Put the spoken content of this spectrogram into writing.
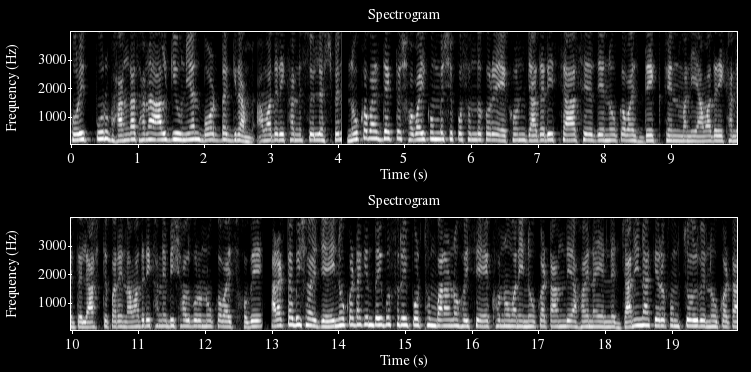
ফরিদপুর, ভাঙ্গা থানা আলগি ইউনিয়ন বর্দা গ্রাম। আমাদের এখানে চলে আসবেন। নৌকা নৌকাবাজ দেখতে সবাই কম বেশি পছন্দ করে। এখন যাদের ইচ্ছা আছে যে নৌকাবাজ দেখবেন মানে আমাদের এখানে তাহলে আসতে পারেন। আমাদের এখানে বিশাল বড় নৌকাবাইজ হবে। আর একটা বিষয় যে, এই নৌকাটা কিন্তু এই বছরেই প্রথম বানানো হয়েছে। এখনও মানে নৌকা টান দেওয়া হয় না জানি না কীরকম চলবে নৌকাটা।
